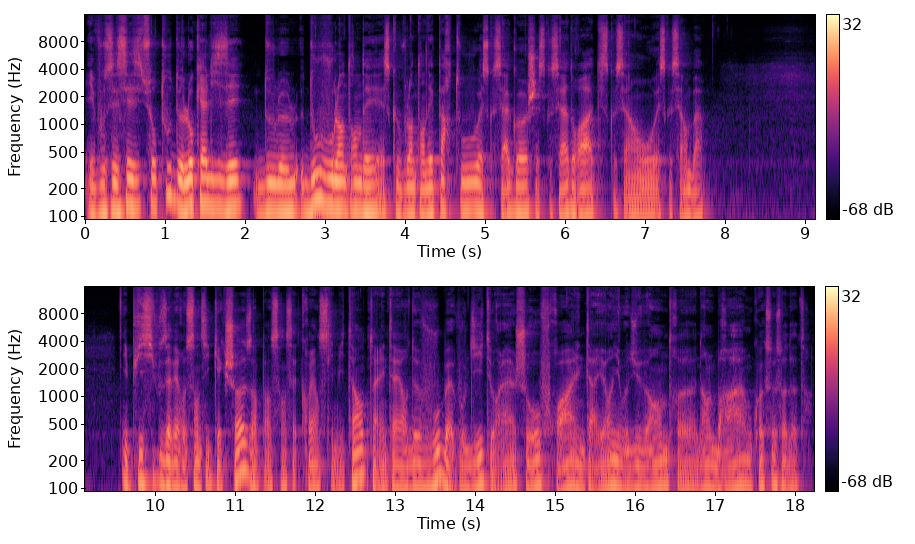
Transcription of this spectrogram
et vous essayez surtout de localiser d'où vous l'entendez. Est-ce que vous l'entendez partout? Est-ce que c'est à gauche? Est-ce que c'est à droite? Est-ce que c'est en haut? Est-ce que c'est en bas? Et puis si vous avez ressenti quelque chose en pensant à cette croyance limitante à l'intérieur de vous, bah, vous dites voilà chaud, froid à l'intérieur, au niveau du ventre, euh, dans le bras ou quoi que ce soit d'autre.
